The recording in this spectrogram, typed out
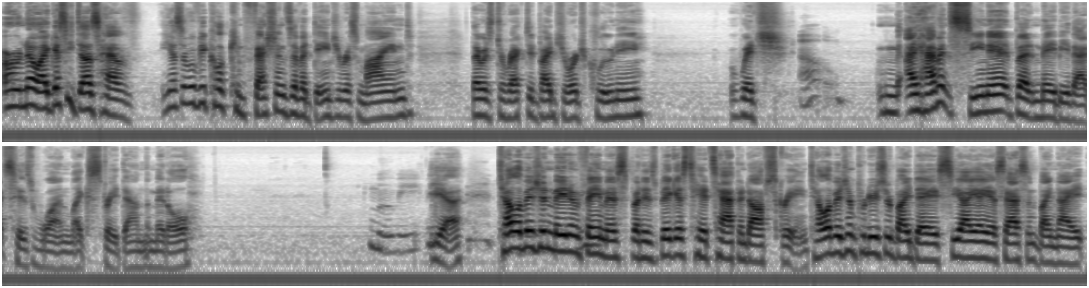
or no, I guess he does have. He has a movie called Confessions of a Dangerous Mind, that was directed by George Clooney, which Oh. I haven't seen it, but maybe that's his one, like straight down the middle. Movie. Yeah. Television made him famous, but his biggest hits happened off screen. Television producer by day, CIA assassin by night,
